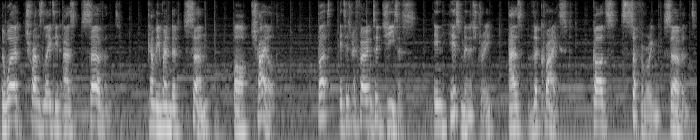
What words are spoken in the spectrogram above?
The word translated as servant can be rendered son or child, but it is referring to Jesus in his ministry as the Christ, God's suffering servant.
